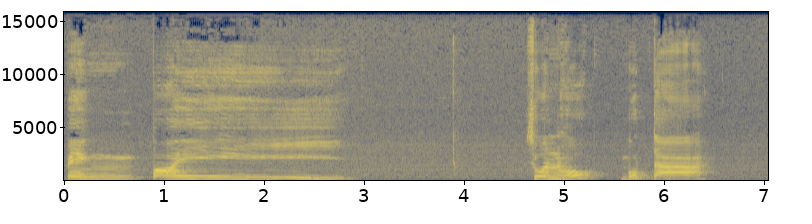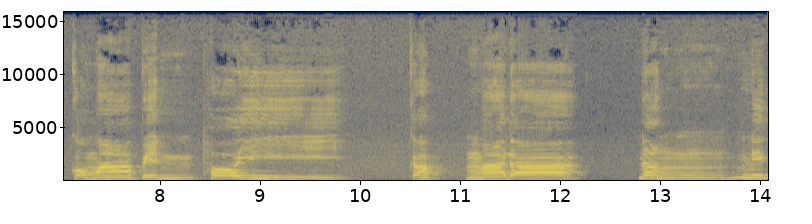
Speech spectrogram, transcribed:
เป่งป้อย ส่วนหกบุตตา ก็มาเป็นถ้อย กับมาดา นั่งนิด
